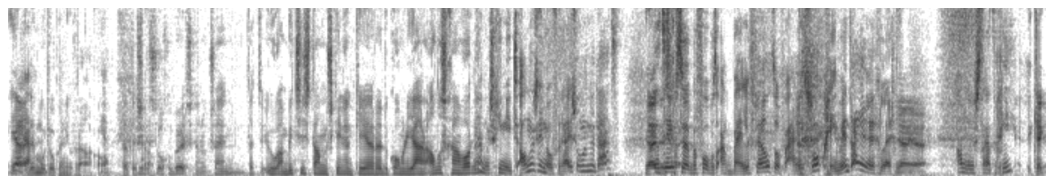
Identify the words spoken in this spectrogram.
ja, Ja. er moet ook een nieuw verhaal komen. Dat is zo. het zo gebeurt, het kan ook zijn dat uw ambities dan misschien een keer eh, de komende jaren anders gaan worden. Ja, misschien iets anders in Overijssel inderdaad. Ja, dat dus heeft ga- eh, bijvoorbeeld Ank Bijleveld of Arie Slob geen windeieren gelegd. Ja, ja. Andere strategie. Kijk,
